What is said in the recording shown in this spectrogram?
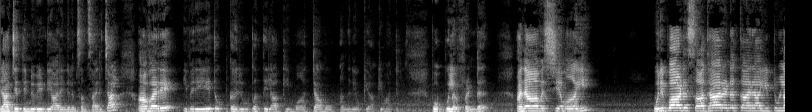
രാജ്യത്തിനു വേണ്ടി ആരെങ്കിലും സംസാരിച്ചാൽ അവരെ ഇവരേതൊക്കെ രൂപത്തിലാക്കി മാറ്റാമോ അങ്ങനെയൊക്കെ ആക്കി മാറ്റും. പോപ്പുലർ ഫ്രണ്ട് അനാവശ്യമായി ഒരുപാട് സാധാരണക്കാരായിട്ടുള്ള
